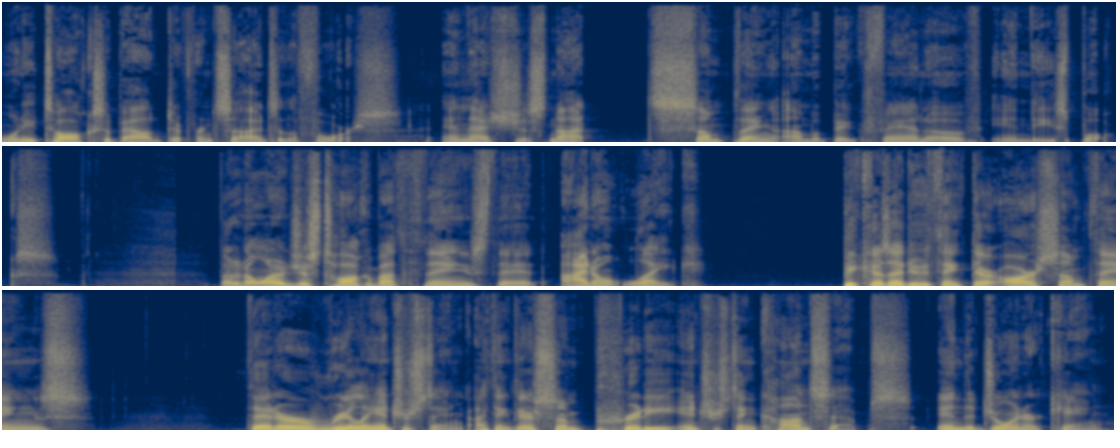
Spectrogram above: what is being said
when he talks about different sides of the Force. And that's just not something I'm a big fan of in these books. But I don't want to just talk about the things that I don't like, because I do think there are some things that are really interesting. I think there's some pretty interesting concepts in The Joiner King.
